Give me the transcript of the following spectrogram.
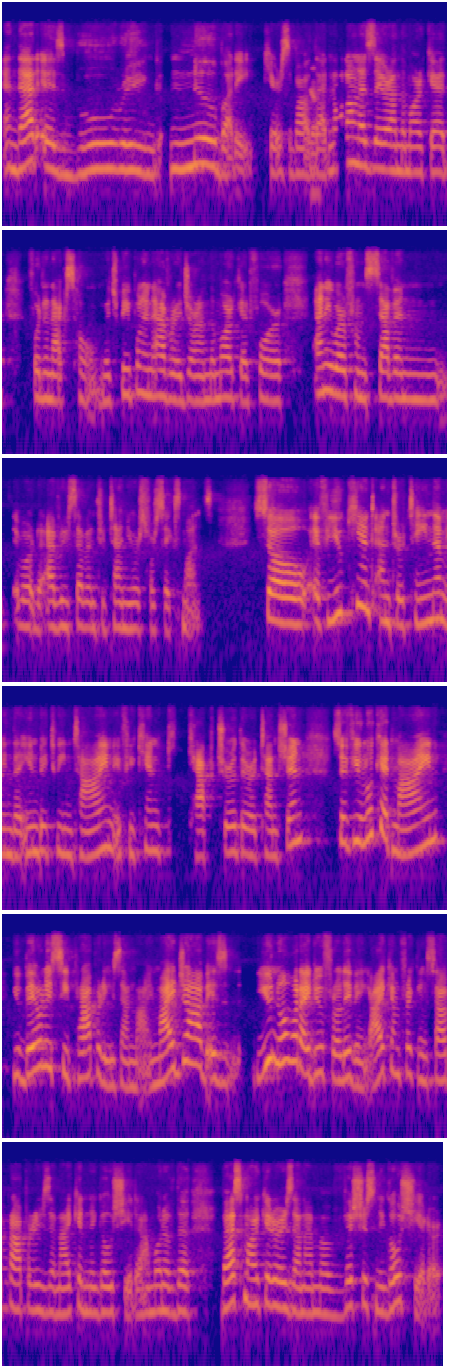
And that is boring. Nobody cares about Yeah. that, not unless they are on the market for the next home, which people in average are on the market for anywhere from seven, about every seven to 10 years for six months. So if you can't entertain them in the in between time, if you can't capture their attention. So if you look at mine, you barely see properties on mine. My job is, you know what I do for a living. I can freaking sell properties and I can negotiate. I'm one of the best marketers and I'm a vicious negotiator.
